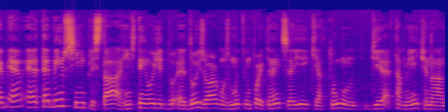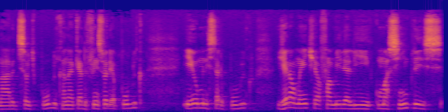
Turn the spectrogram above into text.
É, é, é, até bem simples, tá? A gente tem hoje é, dois órgãos muito importantes aí que atuam diretamente na, na área de saúde pública, né? Que é a Defensoria Pública e o Ministério Público. Geralmente a família ali com uma simples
